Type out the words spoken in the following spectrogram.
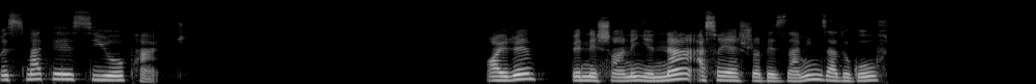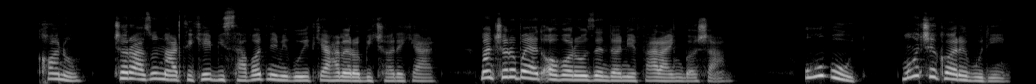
قسمت سی و پنج آیرم به نشانه نه اسایش را به زمین زد و گفت خانم چرا از اون مرتیکه بی سواد نمی‌گویید که همه را بیچاره کرد؟ من چرا باید آواره و زندانی فرنگ باشم؟ او بود. ما چه کاره بودیم؟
